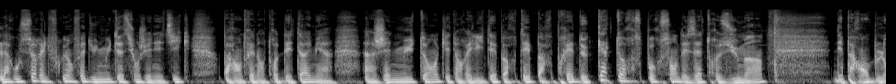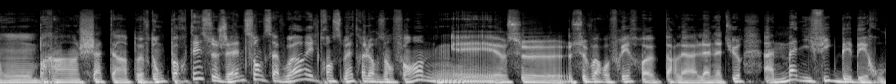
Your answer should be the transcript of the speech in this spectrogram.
La rousseur est le fruit en fait d'une mutation génétique. Pas rentrer dans trop de détails, mais un, gène mutant qui est en réalité porté par près de 14% des êtres humains. Des parents blonds, bruns, châtains peuvent donc porter ce gène sans le savoir et le transmettre à leurs enfants et euh, se, voir offrir euh, par la, nature un magnifique bébé roux.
